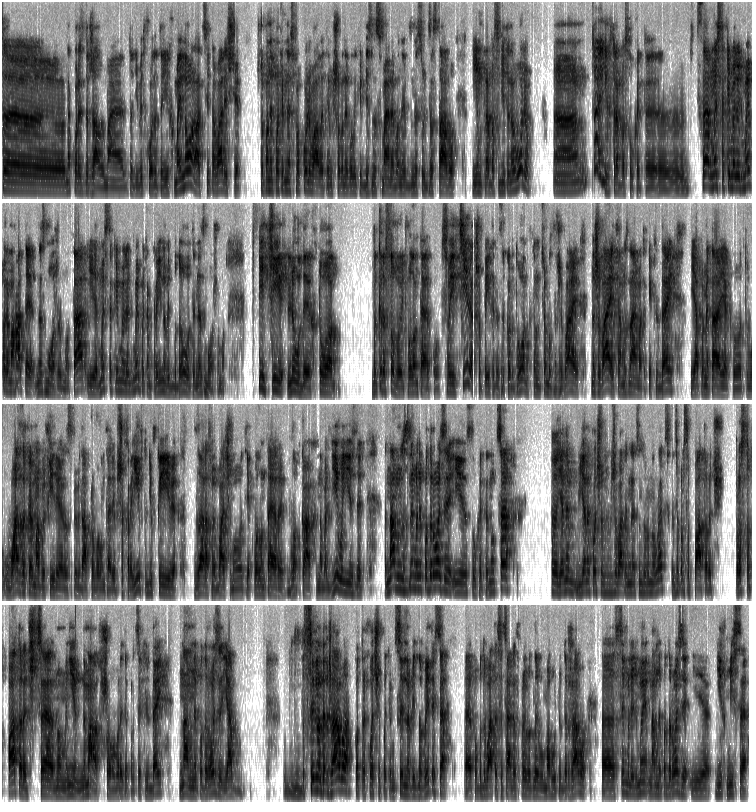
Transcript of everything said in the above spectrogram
на користь держави має тоді відходити їх майно. А ці товариші, щоб вони потім не спекулювали тим, що вони великі бізнесмени, вони внесуть заставу, їм треба сидіти на волю. Е, Та їх треба слухати. Це ми з такими людьми перемагати не зможемо. Та і ми з такими людьми потім країну відбудовувати не зможемо. І ті люди, хто використовують волонтерку в своїх цілях, щоб поїхати за кордон, хто на цьому заживає, наживається. Ми знаємо таких людей. Я пам'ятаю, як от у вас, зокрема, в ефірі я розповідав про волонтерів шахраїв тоді в Києві. Зараз ми бачимо, от як волонтери в лапках на Мальдіви їздять. Нам з ними не по дорозі, і слухайте, ну це е, я не я не хочу вживати нецензурну лексику. Це просто паторич. Просто паторич. Це ну мені нема що говорити про цих людей. Нам не по дорозі. Я сильна держава, котра хоче потім сильно відновитися, е, побудувати соціально справедливу могутню державу. Е, З цими людьми нам не по дорозі, і їх місце е,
